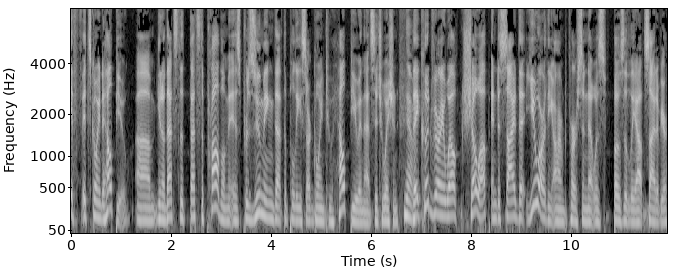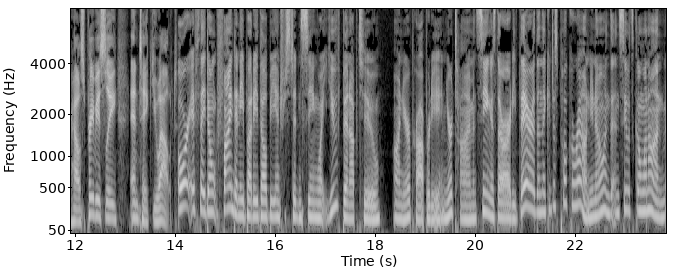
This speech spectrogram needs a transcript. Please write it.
If it's going to help you. Um, you know, that's the that's the problem is presuming that the police are going to help you in that situation. Yeah. They could very well show up and decide that you are the armed person that was supposedly outside of your house previously and take you out. Or if they don't find anybody, they'll be interested in seeing what you've been up to on your property and your time. And seeing as they're already there, then they can just poke around, you know, and, and see what's going on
